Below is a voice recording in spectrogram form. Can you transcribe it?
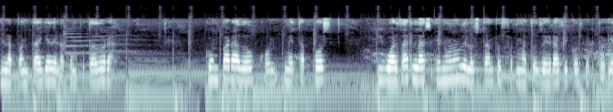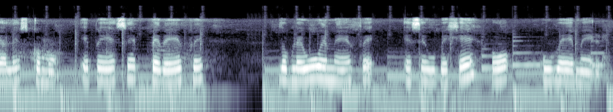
en la pantalla de la computadora, comparado con Metapost y guardarlas en uno de los tantos formatos de gráficos vectoriales como EPS, PDF, WMF, SVG o VML.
